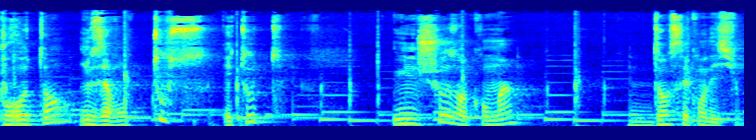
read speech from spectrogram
Pour autant, nous avons tous et toutes une chose en commun dans ces conditions.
